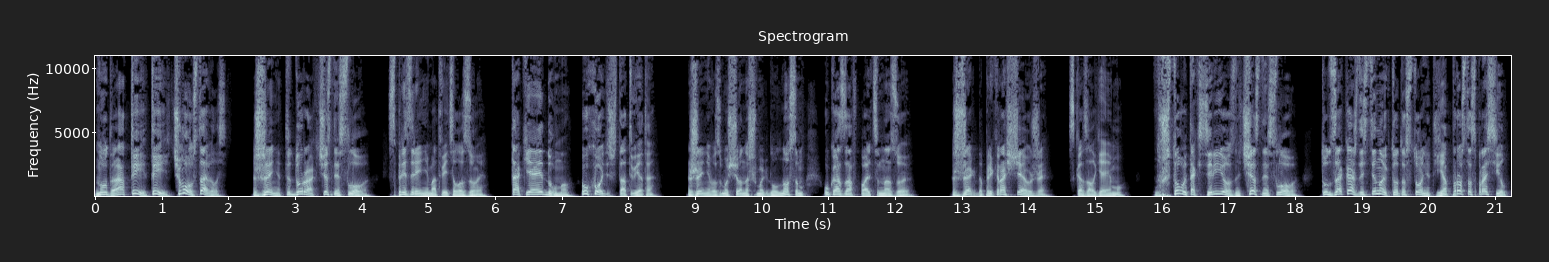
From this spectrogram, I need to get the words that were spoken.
«Ну да, ты, ты. Чего уставилась?» «Женя, ты дурак, честное слово», – с презрением ответила Зоя. «Так я и думал. Уходишь от ответа». Женя возмущенно шмыгнул носом, указав пальцем на Зою. «Жек, да прекращай уже», – сказал я ему. «Ну что вы так серьезно, честное слово? Тут за каждой стеной кто-то стонет. Я просто спросил».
